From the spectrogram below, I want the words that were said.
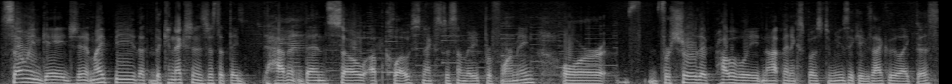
so engaged and it might be that the connection is just that they haven't been so up close next to somebody performing or for sure they've probably not been exposed to music exactly like this.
